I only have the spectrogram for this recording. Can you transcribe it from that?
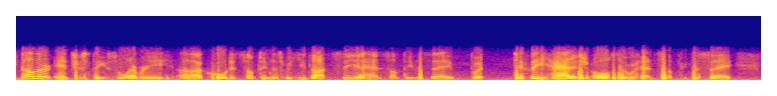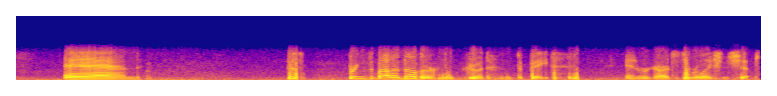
Another interesting celebrity uh, quoted something this week. You thought Sia had something to say, but Tiffany Haddish also had something to say. And this brings about another good debate in regards to relationships.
